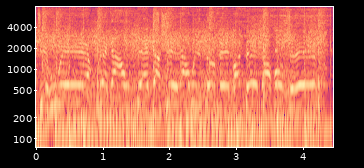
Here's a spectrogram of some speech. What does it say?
De rua Pega um, pega geral e também vai pegar você.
